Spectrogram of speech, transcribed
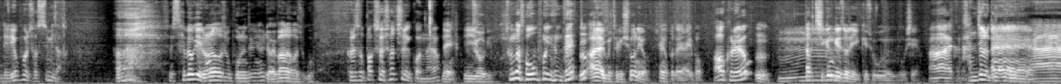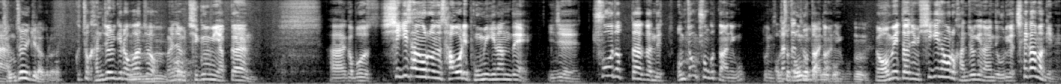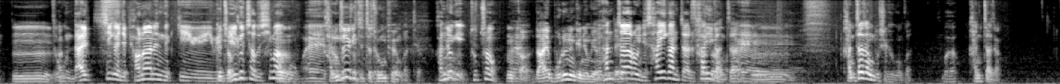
네, 리버풀 졌습니다. 아 새벽에 일어나가지고 보는데 그냥 열받아가지고. 그래서 박스가 셔츠를 입고 왔나요? 네, 이 여기. 존나 더워 보이는데? 응? 아 이거 되게 시원해요. 생각보다 얇아. 아 그래요? 응. 음. 딱 지금 계절에 입기 좋은 옷이에요. 아 약간 간절기. 예, 예, 예. 아 간절기라 그러나? 그쵸 간절기라고 음, 하죠. 왜냐면 어. 지금이 약간 아 그러니까 뭐 시기상으로는 4월이 봄이긴 한데 이제 추워졌다가 근데 엄청 추운 것도 아니고 또 엄청 더운 것도 아니고. 아니고. 응. 엄밀히 따지면 시기상으로 간절기는 아닌데 우리가 체감하기는 음. 조금 날씨가 이제 변하는 느낌이 그쵸. 일교차도 심하고 예, 아, 그런 간절기 게 진짜 좀 좋은 표현 같아요. 간절기 응. 좋죠. 그러니까 예. 나의 모르는 개념이었는데. 한자로 이제 사이 간자를 써서. 사이 간자? 예. 음. 간짜장 도시 그건가? 뭐요? 간짜장.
